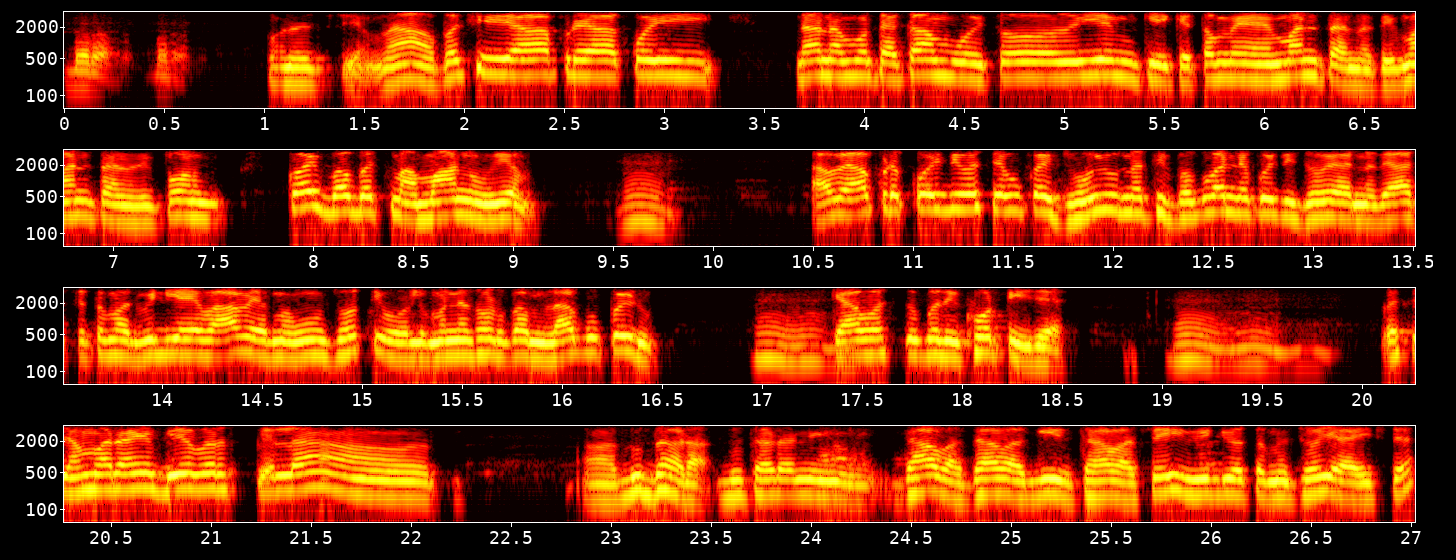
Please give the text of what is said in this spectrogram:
બરાબર બરાબર. પણ હા પછી આપણે આ કોઈ નાના મોટા કામ હોય તો એમ કે કે તમે માનતા નથી માનતા નથી. પણ કઈ બાબતમાં માનું એમ? હવે આપણે કોઈ દિવસ એવું કઈ જોયું નથી ભગવાનને કોઈ દી જોયા નથી. આજે તમારા વીડિયો એવા આવે એમાં હું જોતી હોઉં એટલે મને થોડુંક આમ લાગુ પડ્યું કે આ વસ્તુ બધી ખોટી છે. પછી અમારે અહીંયા બે વર્ષ પહેલા દુધાળા. દુધાળાની ધાવા ધાવા ગીર ધાવા છે એ વીડિયો તમે જોયા હશે.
